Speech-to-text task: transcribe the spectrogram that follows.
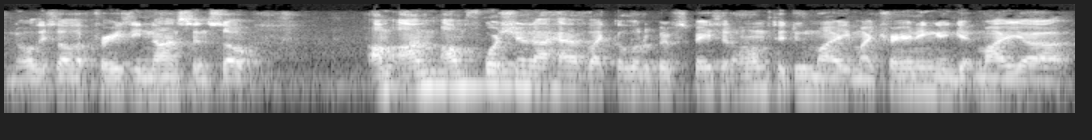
and all this other crazy nonsense. So I'm I'm I'm fortunate I have like a little bit of space at home to do my my training and get my uh,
